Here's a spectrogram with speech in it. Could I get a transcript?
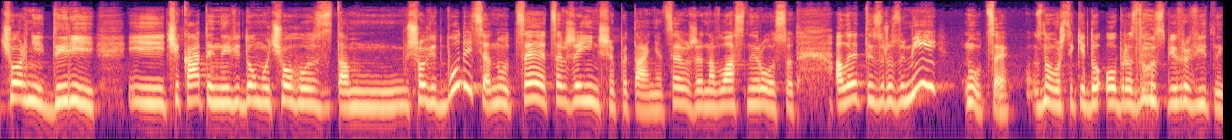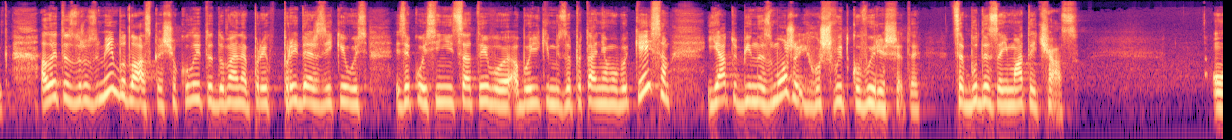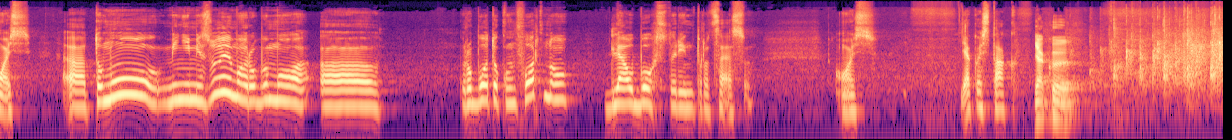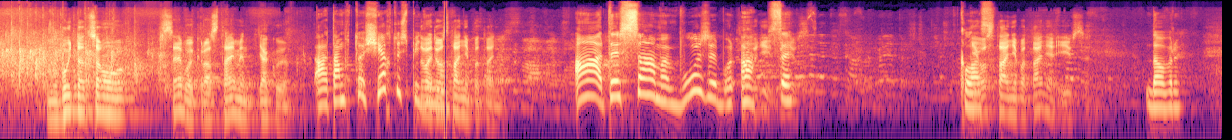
чорній дирі і чекати невідомо чого там, що відбудеться, ну це, це вже інше питання, це вже на власний розсуд. Але ти зрозумій, Ну, це знову ж таки до образного співробітника. Але ти зрозумій, будь ласка, що коли ти до мене прийдеш з якимось з якоюсь ініціативою або якимось запитанням або кейсом, я тобі не зможу його швидко вирішити. Це буде займати час. Ось. Е, Тому мінімізуємо, робимо е, роботу комфортну для обох сторін процесу. Ось. Якось так. Дякую. Мабуть, на цьому все, бо якраз таймінг. Дякую. А там хто ще хтось підіймав? Давайте останнє питання. А, те ж саме, Боже, боже. А, Тоді- все. тоді все. І Клас. останнє питання, і все. Добре.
